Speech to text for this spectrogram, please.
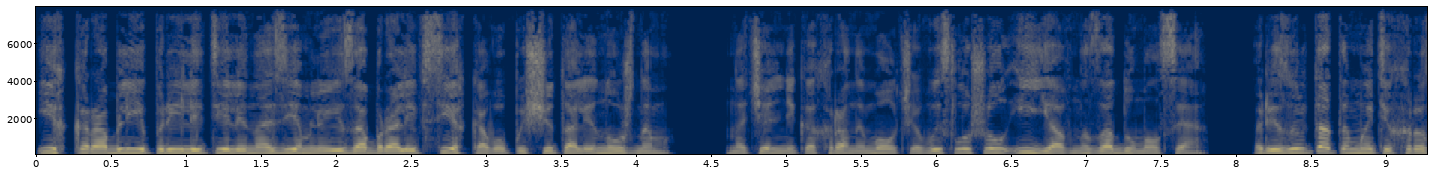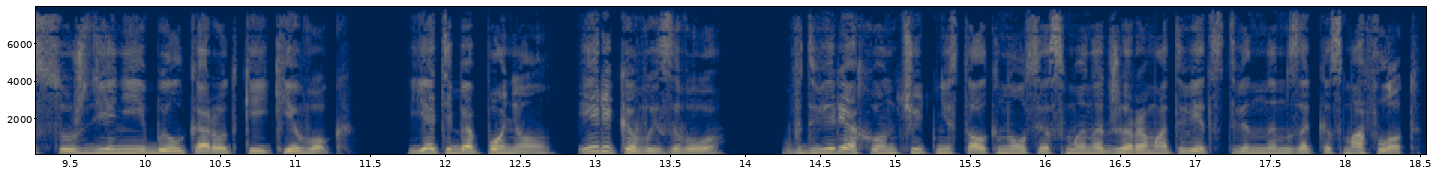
их корабли прилетели на Землю и забрали всех, кого посчитали нужным». Начальник охраны молча выслушал и явно задумался. Результатом этих рассуждений был короткий кивок. «Я тебя понял. Эрика вызову. В дверях он чуть не столкнулся с менеджером, ответственным за космофлот.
